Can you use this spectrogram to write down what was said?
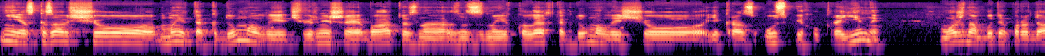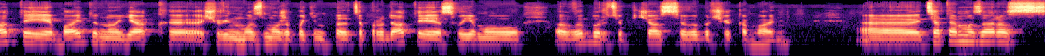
Ні, я сказав, що ми так думали, чи вірніше багато з, на, з моїх колег так думали, що якраз успіх України можна буде продати Байдену, як е, що він зможе потім це продати своєму е, виборцю під час виборчої кампанії. Е, Ця тема зараз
